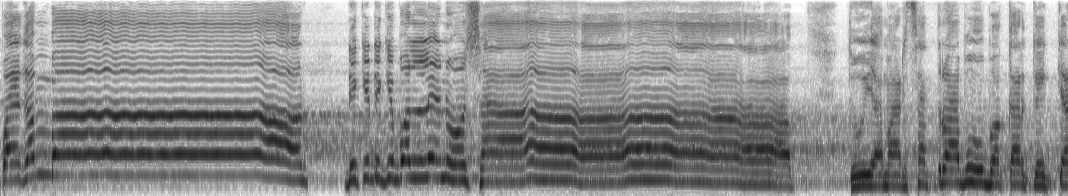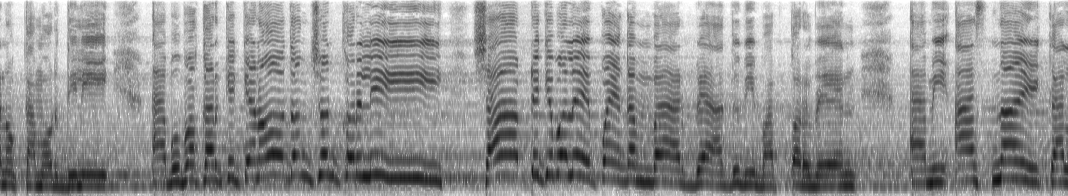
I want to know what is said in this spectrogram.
পয়গম্বর ডেকে ডেকে বললেন, ও সাপ, তুই আমার ছাত্র আবু বকারকে কেন কামড় দিলি? আবু বকারকে কেন দংশন করলি? সাপ ডেকে বলে, পয়গাম্বার, বেয়াদুবি ভাব করবেন। আমি আজ নয়, কাল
